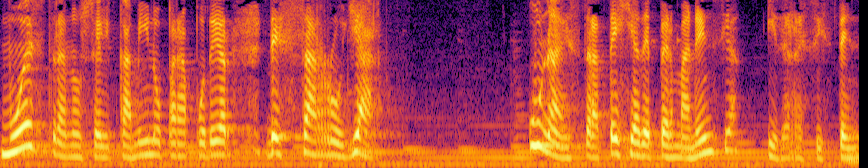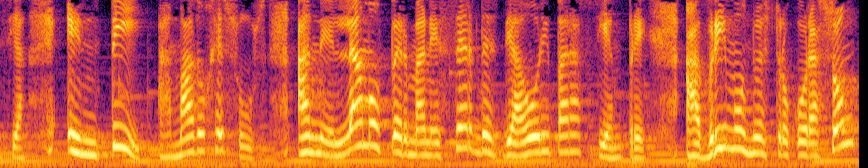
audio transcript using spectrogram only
muéstranos el camino para poder desarrollar una estrategia de permanencia y de resistencia. En ti, amado Jesús, anhelamos permanecer desde ahora y para siempre. Abrimos nuestro corazón,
